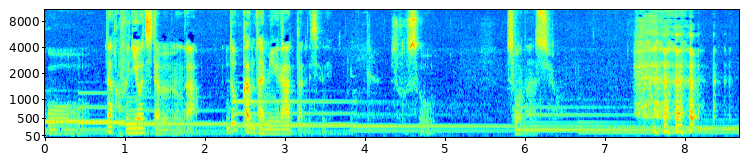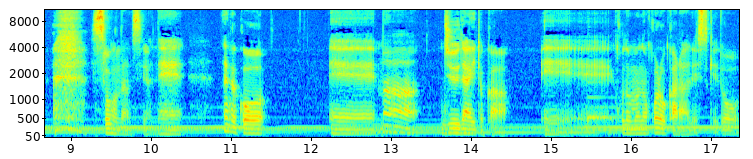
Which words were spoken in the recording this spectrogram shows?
こうなんか腑に落ちた部分がどっかのタイミングであったんですよね。そうそう。そうなんですよ。そうなんですよね。なんかこうえー、まあ10代とか、えー、子供の頃からですけど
